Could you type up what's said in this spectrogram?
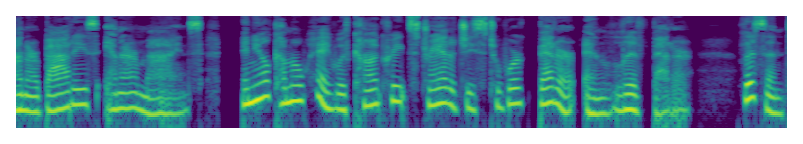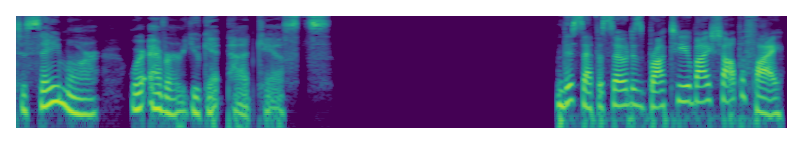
on our bodies and our minds and you'll come away with concrete strategies to work better and live better. Listen to Say More wherever you get podcasts. This episode is brought to you by Shopify.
